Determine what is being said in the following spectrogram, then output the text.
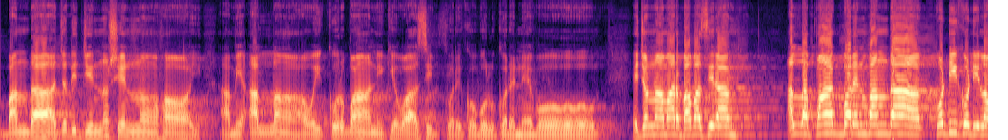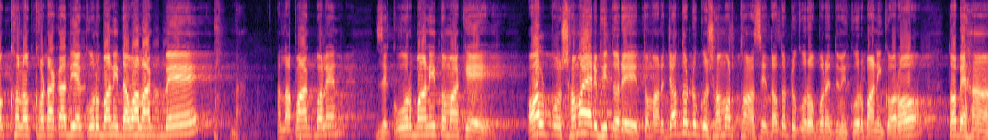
বান্দা যদি জীর্ণ শীর্ণ হয়, আমি আল্লাহ ওই কোরবানিকে ওয়াজিব করে কবুল করে নেব। এজন্য আমার বাবাজিরা, আল্লাহ পাক বলেন, বান্দা, কোটি কোটি লক্ষ লক্ষ টাকা দিয়ে কোরবানি দেওয়া লাগবে? না। আল্লাহ পাক বলেন যে, কোরবানি তোমাকে অল্প সময়ের ভিতরে তোমার যতটুকু সামর্থ্য আছে ততটুকুর ওপরে তুমি কোরবানি করো। তবে হ্যাঁ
